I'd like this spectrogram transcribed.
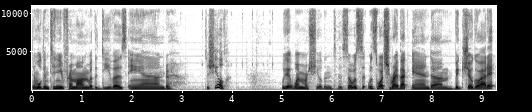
Then we'll continue from on um, with the Divas and the Shield. We'll get one more Shield into this. So let's let's watch Ryback and um, Big Show go at it.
